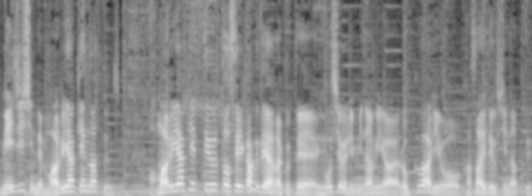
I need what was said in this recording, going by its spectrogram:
明治維新で丸焼けになってるんですよ。丸焼けっていうと正確ではなくてええ。五所より南が6割を火災で失ってる。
